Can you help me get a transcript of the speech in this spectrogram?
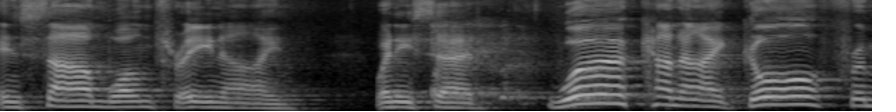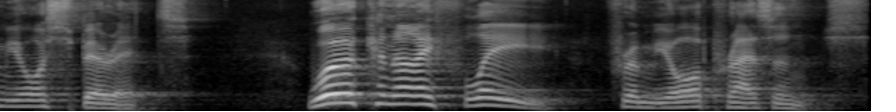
In Psalm 139, when he said, Where can I go from your spirit? Where can I flee from your presence?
